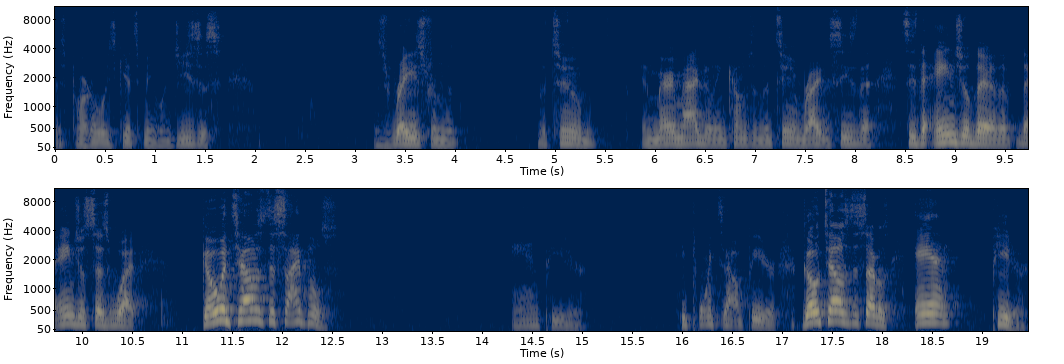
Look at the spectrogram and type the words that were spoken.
This part always gets me when Jesus is raised from the, the tomb and Mary Magdalene comes to the tomb, right, and sees the, sees the angel there. The, the angel says, What? Go and tell his disciples and Peter. He points out Peter. Go tell his disciples and Peter.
